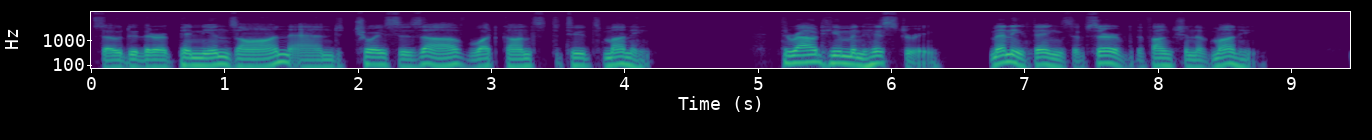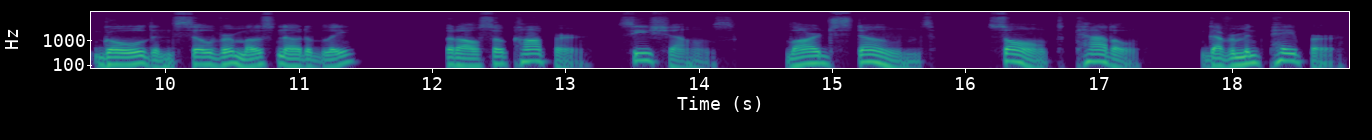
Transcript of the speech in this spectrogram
so do their opinions on and choices of what constitutes money. Throughout human history, many things have served the function of money. Gold and silver most notably, but also copper, seashells, large stones, salt, cattle, government paper,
